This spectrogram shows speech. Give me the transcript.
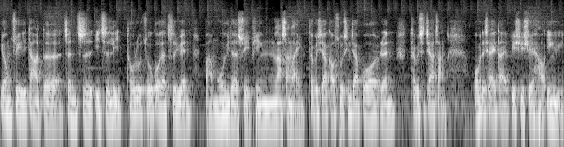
用最大的政治意志力，投入足够的资源，把母语的水平拉上来。特别是要告诉新加坡人，特别是家长。我们的下一代必须学好英语，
